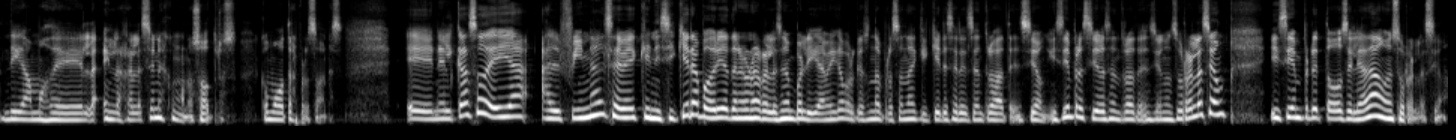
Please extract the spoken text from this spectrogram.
digamos, de en las relaciones como nosotros, como otras personas. En el caso de ella, al final se ve que ni siquiera podría tener una relación poligámica porque es una persona que quiere ser el centro de atención y siempre ha sido el centro de atención en su relación y siempre todo se le ha dado en su relación.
